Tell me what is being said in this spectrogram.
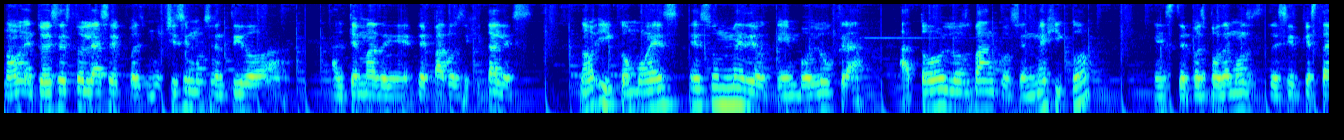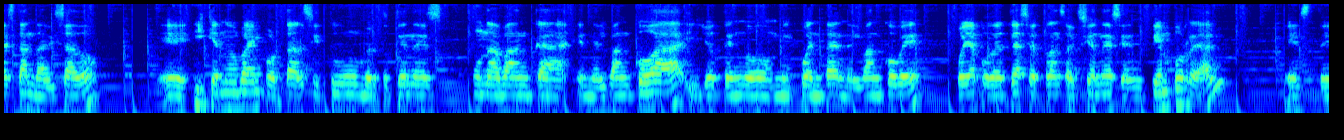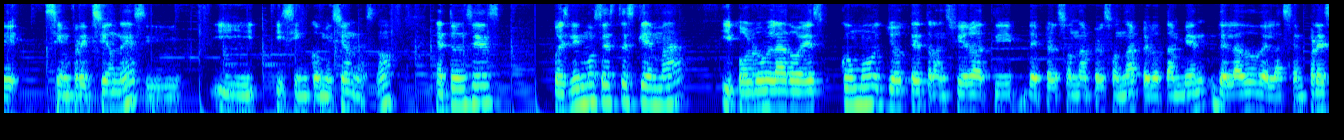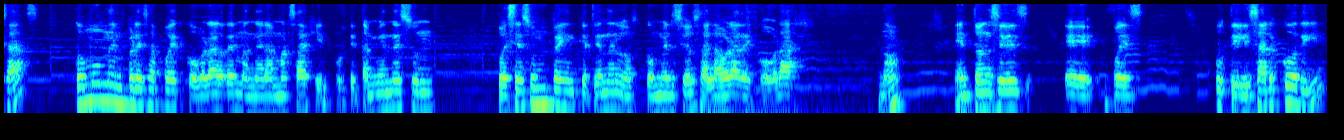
¿no? Entonces esto le hace pues muchísimo sentido al tema de, pagos digitales. ¿no? Y como es, es un medio que involucra a todos los bancos en México, este, pues podemos decir que está estandarizado eh, y que no va a importar si tú, Humberto, tienes una banca en el banco A y yo tengo mi cuenta en el banco B, voy a poderte hacer transacciones en tiempo real, este, sin fricciones y, y, sin comisiones, ¿no? Entonces, pues vimos este esquema y por un lado es cómo yo te transfiero a ti de persona a persona, pero también del lado de las empresas, cómo una empresa puede cobrar de manera más ágil, porque también es un, pues es un pain que tienen los comercios a la hora de cobrar, ¿no? Entonces, eh, pues utilizar CODI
